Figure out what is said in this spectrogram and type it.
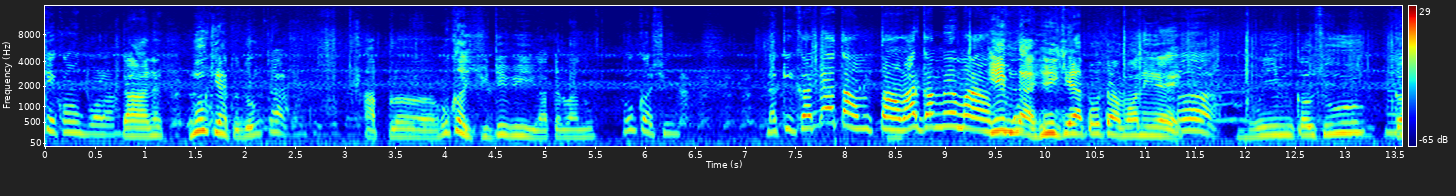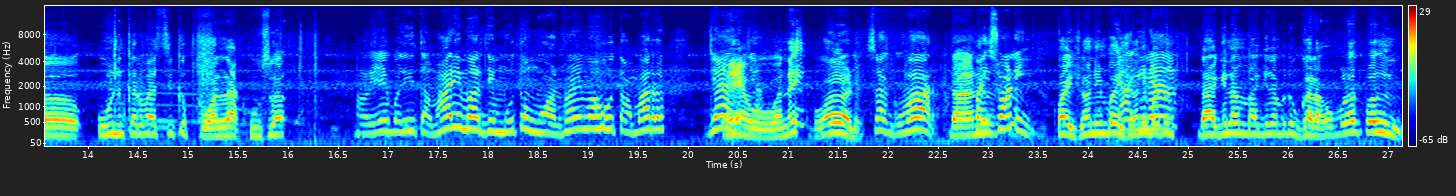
ઠેકાણું પડે હું કહેતો તું આપણે શું કહીશું તે વિવાહ કરવાનું? શું કરશું? નક્કી કર દે તમ તમાર ગમે માં એમ નહીં કહેતો તમને. હા. હું એમ કહું છું કે ઊન કરવા છે પોલ રાખવું છે. એ બધી તમારી મરજી. હું તો મોરવાણીમાં હું તમાર જ્યાં નહીં વડ. સગવર પૈસોની. પૈસોની પૈસાની બધું દાગીના બાગીના બધું ઘરાવું પડે પછી?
